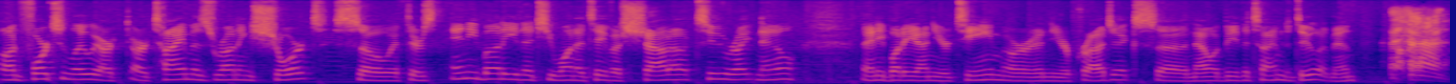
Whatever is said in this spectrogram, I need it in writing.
Unfortunately, our, our time is running short. So, if there's anybody that you want to give a shout out to right now, anybody on your team or in your projects, uh, now would be the time to do it, man.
